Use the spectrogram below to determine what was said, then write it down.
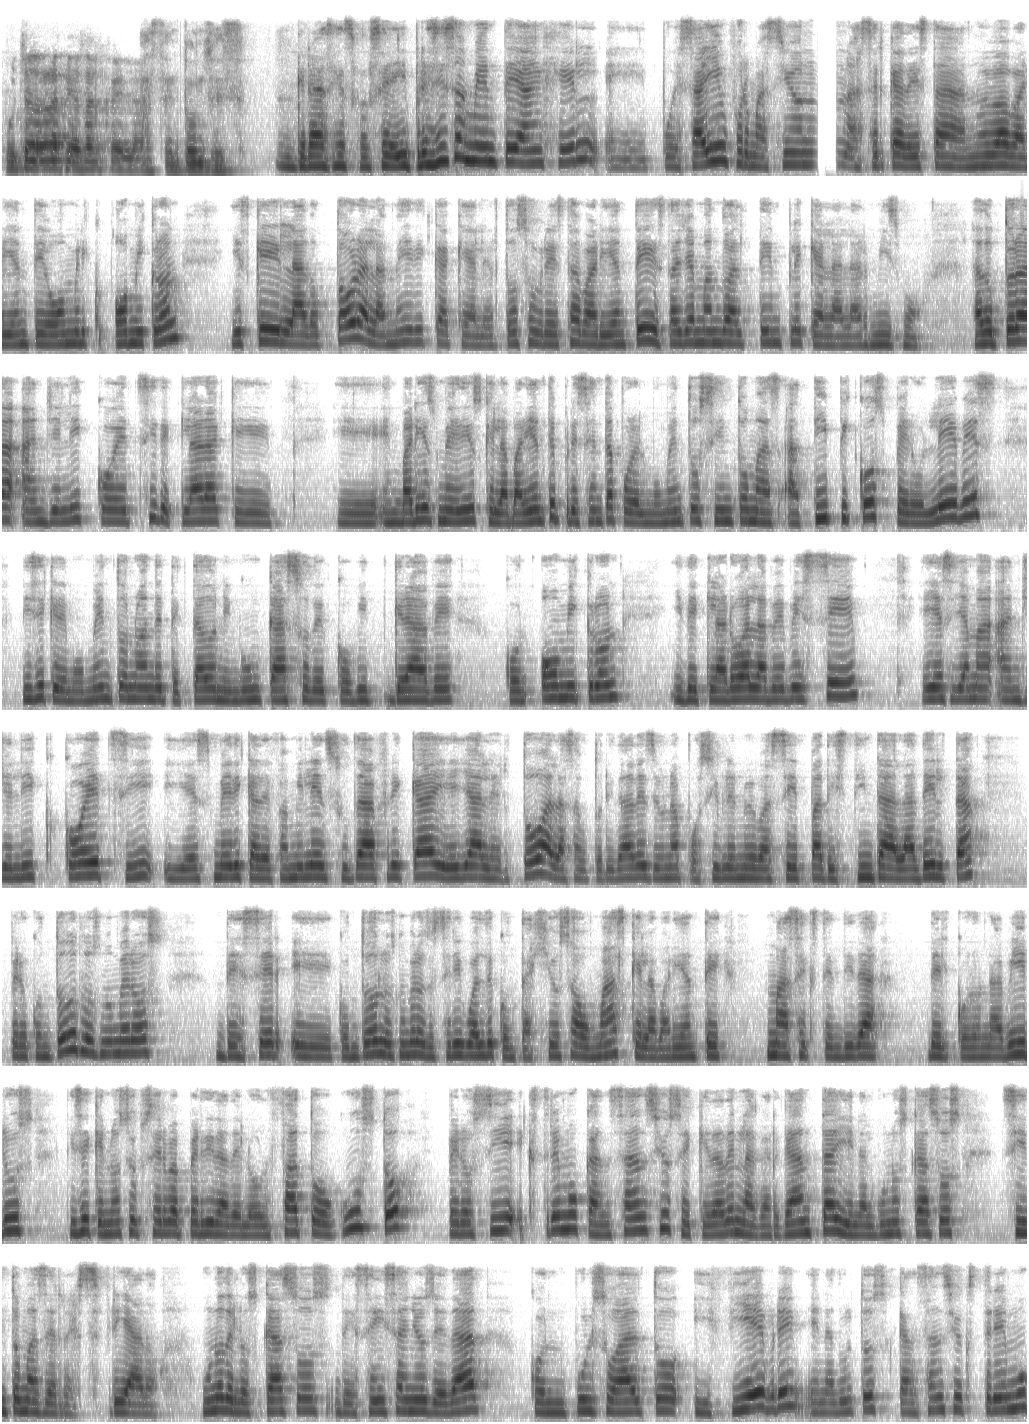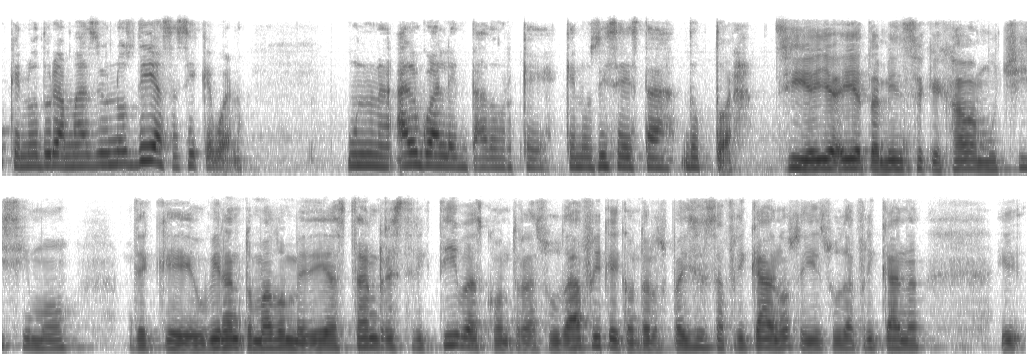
Muchas gracias, Ángel. Hasta entonces. Gracias, José. Y precisamente, Ángel, eh, pues hay información acerca de esta nueva variante Omicron. Y es que la doctora, la médica que alertó sobre esta variante, está llamando al temple que al alarmismo. La doctora Angelique Coetzi declara que eh, en varios medios que la variante presenta por el momento síntomas atípicos pero leves. Dice que de momento no han detectado ningún caso de COVID grave con Omicron y declaró a la BBC ella se llama Angelique Coetzee y es médica de familia en Sudáfrica y ella alertó a las autoridades de una posible nueva cepa distinta a la Delta, pero con todos los números de ser, eh, con todos los números de ser igual de contagiosa o más que la variante más extendida del coronavirus. Dice que no se observa pérdida del olfato o gusto, pero sí extremo cansancio, sequedad en la garganta y en algunos casos síntomas de resfriado. Uno de los casos de seis años de edad con pulso alto y fiebre, en adultos cansancio extremo que no dura más de unos días, así que bueno, algo alentador que, que, nos dice esta doctora. Sí, ella, ella también se quejaba muchísimo de que hubieran tomado medidas tan restrictivas contra Sudáfrica y contra los países africanos, ella es sudafricana,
